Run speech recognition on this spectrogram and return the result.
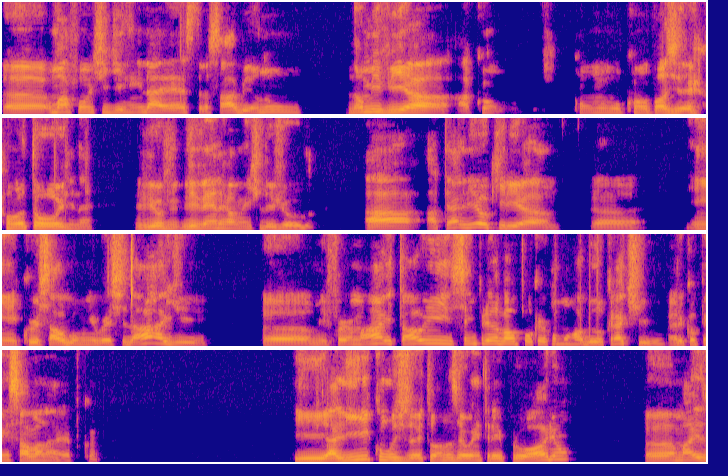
uh, uma fonte de renda extra, sabe? Eu não, não me via a, como, como eu posso dizer, como eu tô hoje, né? Viu, vivendo realmente do jogo. A, até ali eu queria uh, cursar alguma universidade, uh, me formar e tal, e sempre levar o poker como um hobby lucrativo. Era o que eu pensava na época. E ali, com os 18 anos, eu entrei pro Orion, uh, mas,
